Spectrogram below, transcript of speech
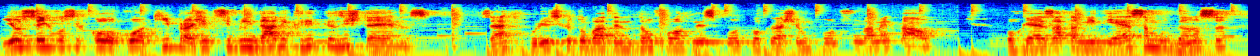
E eu sei que você colocou aqui para a gente se blindar de críticas externas, certo? Por isso que eu estou batendo tão forte nesse ponto, porque eu achei um ponto fundamental. Porque é exatamente essa mudança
